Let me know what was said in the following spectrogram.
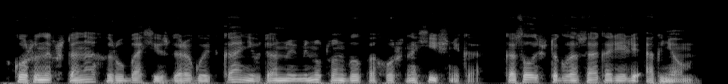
В кожаных штанах и рубахе из дорогой ткани в данную минуту он был похож на хищника. Казалось, что глаза горели огнем.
